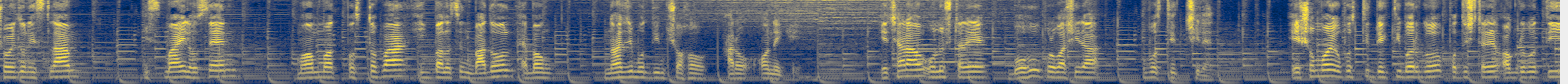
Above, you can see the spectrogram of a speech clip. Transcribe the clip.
শহীদুল ইসলাম, ইসমাইল হোসেন, মোহাম্মদ মোস্তফা, ইকবাল হোসেন বাদল এবং নাজিম উদ্দিন সহ আরও অনেকে। এছাড়াও অনুষ্ঠানে বহু প্রবাসীরা উপস্থিত ছিলেন। এ সময় উপস্থিত ব্যক্তিবর্গ প্রতিষ্ঠানের অগ্রগতি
